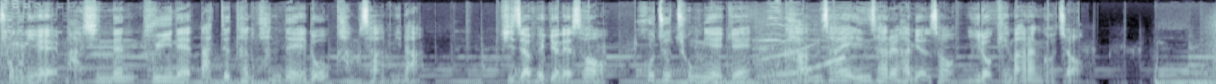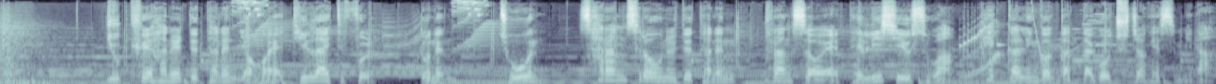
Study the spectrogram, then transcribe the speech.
총리의 맛있는 부인의 따뜻한 환대에도 감사합니다. 기자회견에서 호주 총리에게 감사의 인사를 하면서 이렇게 말한 거죠. 유쾌한을 뜻하는 영어의 delightful 또는 좋은, 사랑스러운을 뜻하는 프랑스어의 델리시우스와 헷갈린 것 같다고 추정했습니다.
